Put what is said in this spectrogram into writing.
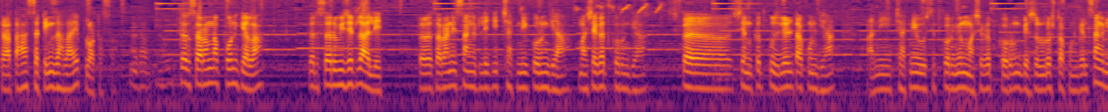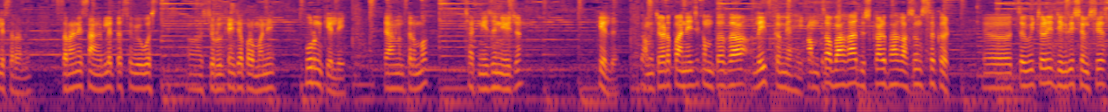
तर आता हा सेटिंग झाला आहे प्लॉट असा. तर सरांना फोन केला. तर सर विजिटला आले तर सरांनी सांगितले की छाटणी करून घ्या मशागत करून घ्या क शेणखत कुजलेलं टाकून घ्या आणि छाटणी व्यवस्थित करून घेऊन मशागत करून बेसल डोस टाकून घ्यायला सांगितले सरांनी. सरांनी सांगितले तसं व्यवस्थित शेड्यूल त्यांच्याप्रमाणे पूर्ण केले. त्यानंतर मग छाटणीचं नियोजन केलं. आमच्याकडे पाण्याची कमतरता लईच कमी आहे. आमचा भाग हा दुष्काळ भाग असून सकट चव्वेचाळीस डिग्री सेल्सिअस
